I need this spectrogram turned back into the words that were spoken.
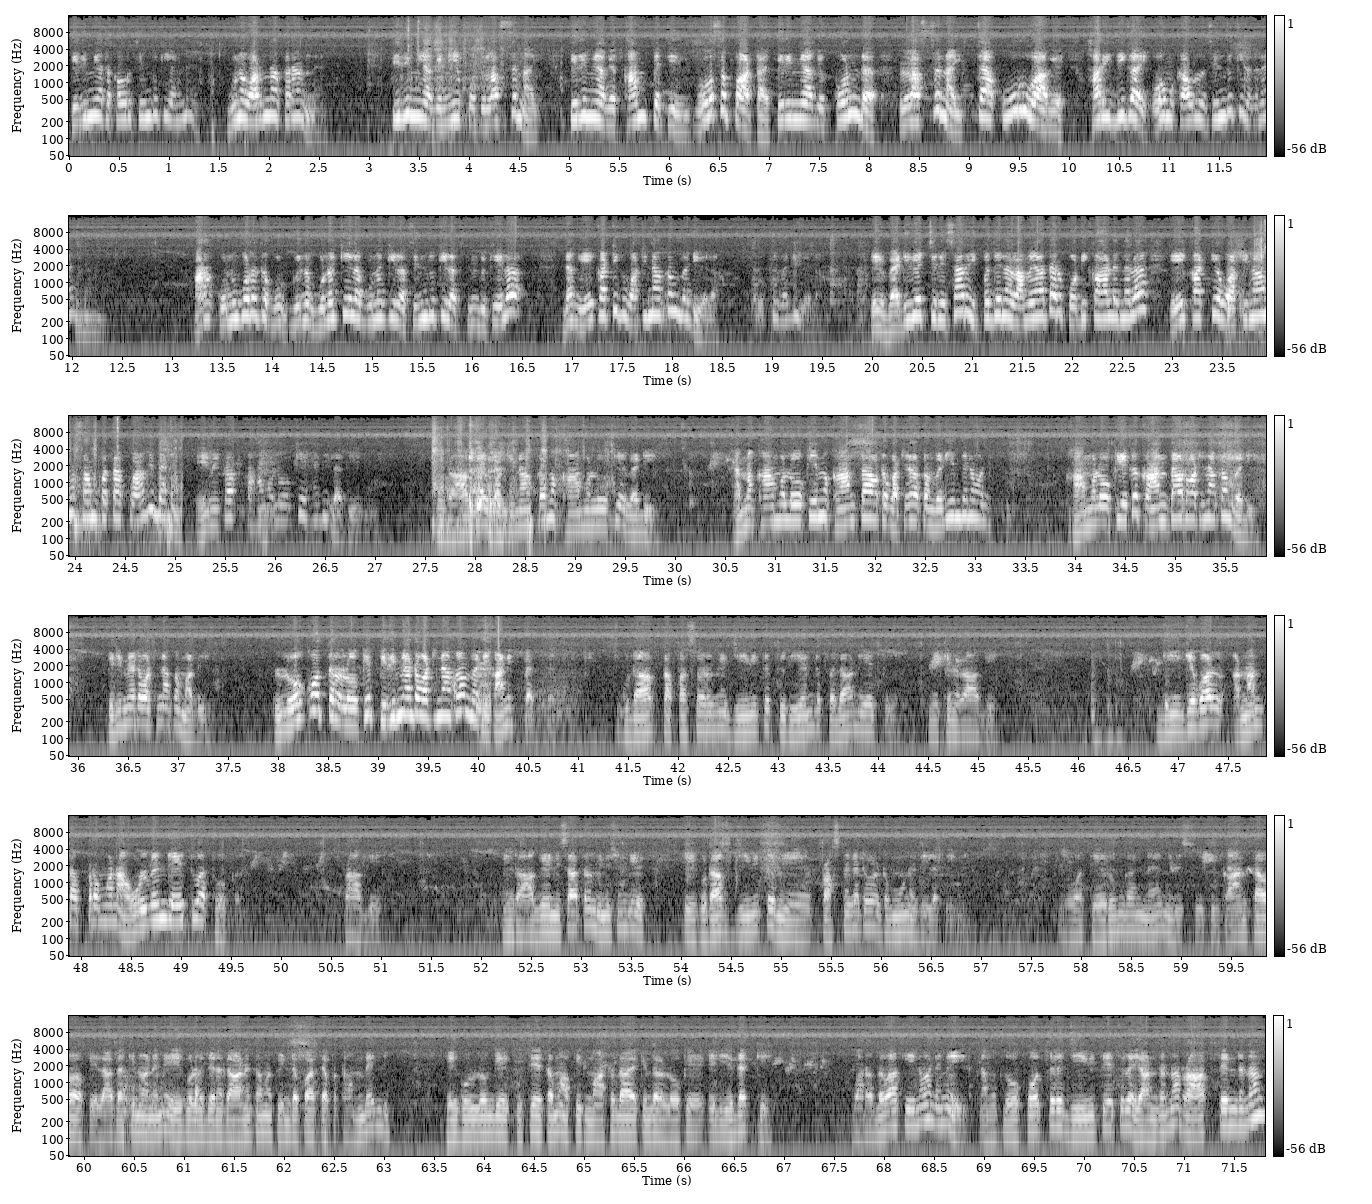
පිරිමියට කවුරු සින්දු කියන්නේ? ಗುಣ වර්ණනා කරන්නේ. පිරිමියාගේ නියපොතු ලස්සනයි. පිරිමියාගේ කම්පෙති රෝස පාටයි පිරිමියාගේ කොණ්ඩ ලස්සනයි. ඉතා කූරුවාගේ හරි දිගයි. ඕම කවුරුද සින්දු කියලාද නැද්ද? අර කුණුගොඩට ගුණ ගුණ කියලා ගුණ කියලා සින්දු කියලා සින්දු කියලා. දැන් ඒ කට්ටියක වටිනාකම වැඩි වෙලා. ඒක වැඩි වෙලා. ඒ වැඩි වෙච්ච නිසා ඉපදෙන ළමයාට අර පොඩි කාලේ ඉඳලා ඒ කට්ටිය වටිනාම සම්පතක් වාගේ දැනෙනවා. ඒ මේක කාම ලෝකයේ හැදිලා තියෙනවා. ඒ රාගයේ වටිනාකම කාම ලෝකයේ වැඩි. හැම කාම ලෝකෙම කාන්තාවට වටිනාකම වැඩියෙන් දෙනවනේ. කාම ලෝකයක කාන්තාවට වටිනාකම වැඩි. පිරිමියට වටිනාකම අඩුයි. ලෝකෝත්තර ලෝකේ පිරිමියට වටිනාකම වැඩි. අනිත් පැත්ත. ගොඩාක් තපස්වරගේ ජීවිත පිරියෙන්න ප්‍රධාන හේතුව මේ කියන රාගය. දීගෙවල් අනන්ත ප්‍රමාණ අවුල් වෙන්න හේතුවත් ඕක. රාගය. මේ රාගය නිසා තමයි මිනිසුන්ගේ ඒ ගොඩාක් ජීවිත මේ ප්‍රශ්න ගැටවලට මුහුණ දීලා තියෙන්නේ. ඒවා තේරුම් ගන්න නැහැ මිනිස්සු. ඉතින් කාන්තාව අපේලා දකින්න නෙමෙයි ඒගොල්ලෝ දෙන දාන තමයි පින්ඩපාතේ අපට හම්බෙන්නේ. ඒගොල්ලොන්ගේ කුසේ තමයි අපිත් මාසදායක ඉඳලා ලෝකෙ එළිය දැක්කේ. වරදවා කියනවා නෙමෙයි. නමුත් ලෝකෝත්තර ජීවිතය තුළ යන්න නම් රාත් වෙන්න නම්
